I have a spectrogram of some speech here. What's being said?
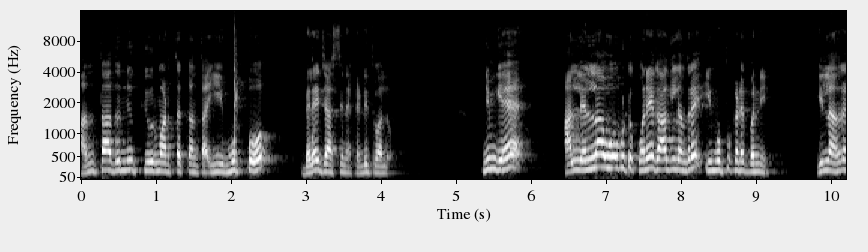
ಅಂಥದನ್ನು ಕ್ಯೂರ್ ಮಾಡ್ತಕ್ಕಂಥ ಈ ಮುಪ್ಪು ಬೆಲೆ ಜಾಸ್ತಿನೇ, ಖಂಡಿತವಾಗ್ಲು. ನಿಮಗೆ ಅಲ್ಲೆಲ್ಲ ಹೋಗ್ಬಿಟ್ಟು ಕೊನೆಗಾಗಲಿಲ್ಲ ಅಂದರೆ ಈ ಮುಪ್ಪು ಕಡೆ ಬನ್ನಿ. ಇಲ್ಲ ಅಂದರೆ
